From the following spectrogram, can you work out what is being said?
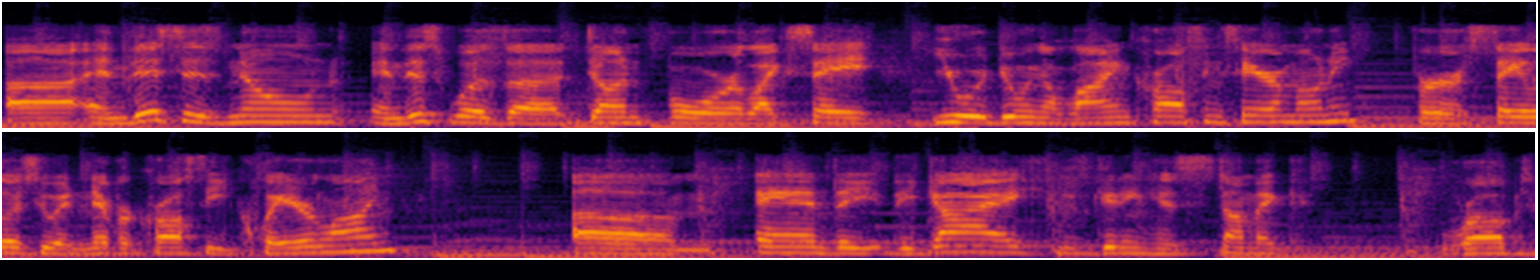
Uh, and this is known, and this was uh, done for, like, say, you were doing a line crossing ceremony for sailors who had never crossed the equator line. Um, and the, the guy who's getting his stomach rubbed,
